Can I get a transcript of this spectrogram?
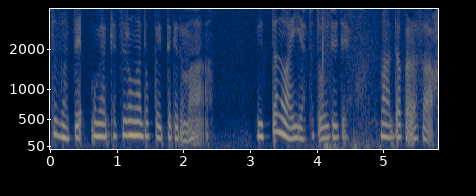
ちょっと待ってごめん結論がどっか行ったけどまあ言ったのはいいや。ちょっと置いといて。まあだからさ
